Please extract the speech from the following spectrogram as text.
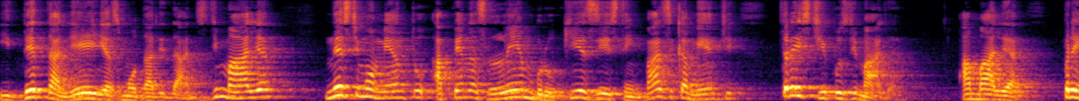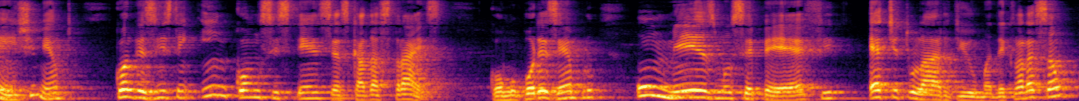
e detalhei as modalidades de malha, Neste momento, apenas lembro que existem basicamente três tipos de malha: a malha preenchimento, quando existem inconsistências cadastrais, como por exemplo, um mesmo CPF é titular de uma declaração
